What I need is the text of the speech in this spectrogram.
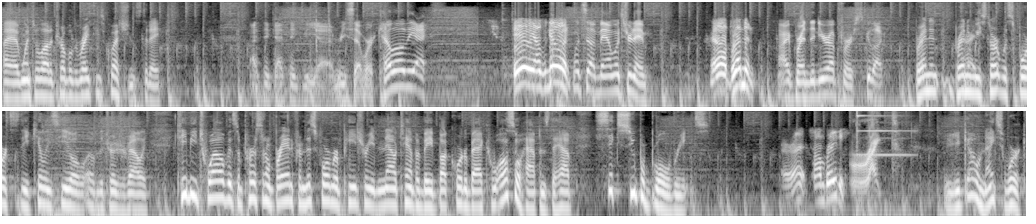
I I went to a lot of trouble to write these questions today. I think I think the uh, reset worked. Hello, the X. Hey, how's it going? What's up, man? What's your name? Uh, Brendan. All right, Brendan, you're up first. Good luck. Brendan, Brendan, we start with sports, the Achilles heel of the Treasure Valley. TB12 is a personal brand from this former Patriot and now Tampa Bay Buck quarterback who also happens to have six Super Bowl rings. All right, Tom Brady. Right. There you go. Nice work.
